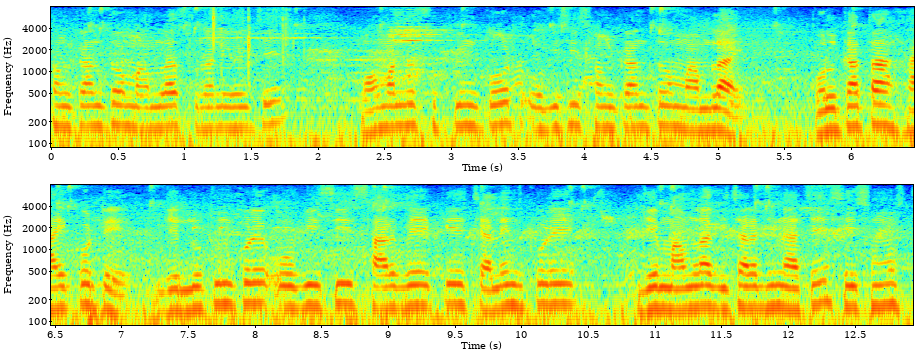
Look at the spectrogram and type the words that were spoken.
সংক্রান্ত মামলা শুনানি হয়েছে। মহামান্য সুপ্রিম কোর্ট ওবিসি সংক্রান্ত মামলায় কলকাতা হাইকোর্টে যে নতুন করে ওবিসি সার্ভেকে চ্যালেঞ্জ করে যে মামলা বিচারাধীন আছে, সেই সমস্ত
